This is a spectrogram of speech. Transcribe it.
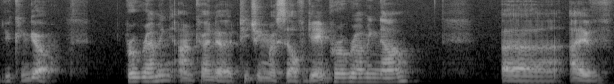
you can go. Programming, I'm kind of teaching myself game programming now. Uh, I've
